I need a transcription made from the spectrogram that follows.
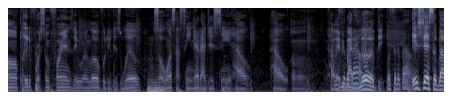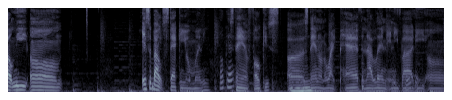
Um, played it for some friends. They were in love with it as well. So once I seen that, I just seen how how um how What's everybody about? loved it. What's it about? It's just about me. Um, it's about stacking your money, Okay. staying focused, uh, staying on the right path, and not letting anybody um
